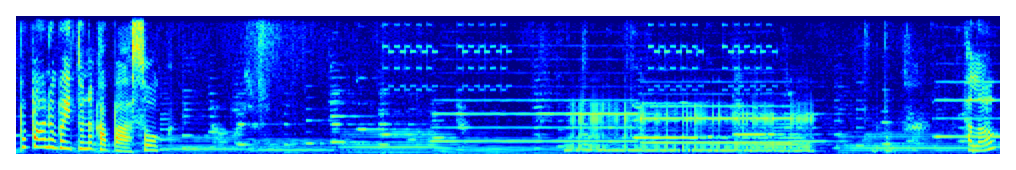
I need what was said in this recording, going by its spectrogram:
paano ba ito nakapasok? Hello?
